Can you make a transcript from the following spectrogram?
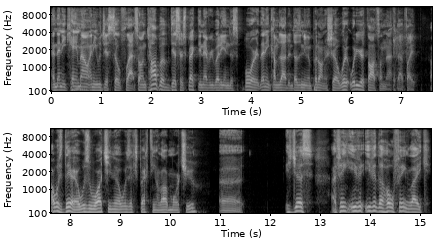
And then he came out and he was just so flat. So on top of disrespecting everybody in the sport, then he comes out and doesn't even put on a show. What what are your thoughts on that that fight? I was there. I was watching. I was expecting a lot more too. Uh, it's just, I think even even the whole thing, like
